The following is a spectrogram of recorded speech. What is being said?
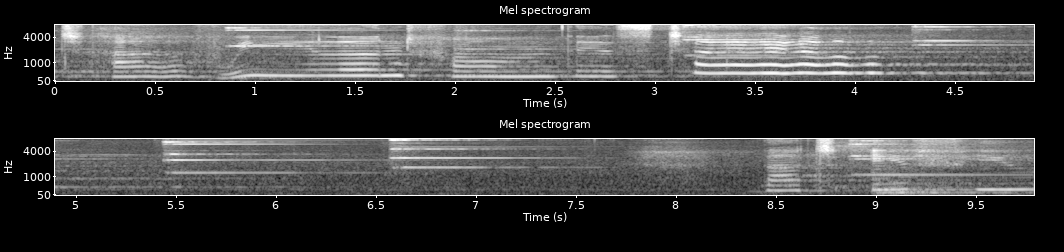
What have we learned from this tale? That if you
